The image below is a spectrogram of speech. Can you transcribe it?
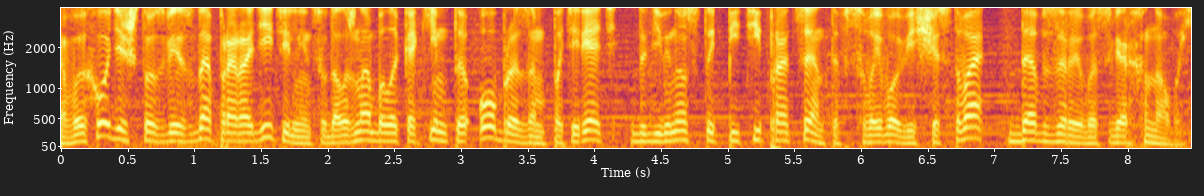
Выходит, что звезда-прародительница должна была каким-то образом потерять до 95% своего вещества до взрыва сверхновой.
